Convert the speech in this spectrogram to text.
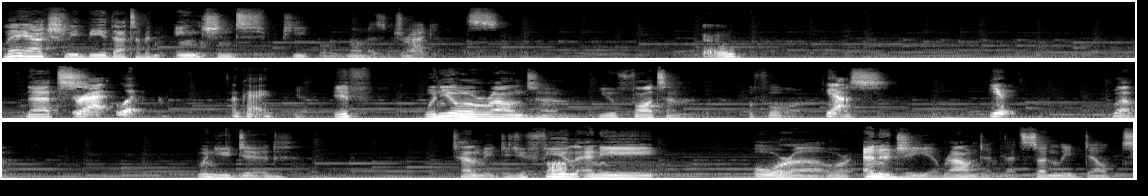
may actually be that of an ancient people known as dragons. Oh, That's right. what? Okay. Yeah. If when you were around him, you fought him before. Yeah. Yes. Yep. Well, when you did, tell me, did you feel oh. any aura or energy around him that suddenly dealt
